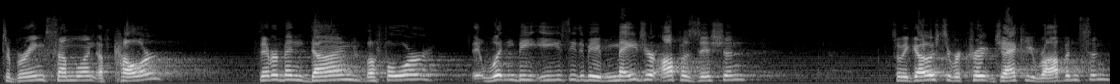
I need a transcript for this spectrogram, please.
to bring someone of color never been done before. It wouldn't be easy to be major opposition. So he goes to recruit Jackie Robinson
